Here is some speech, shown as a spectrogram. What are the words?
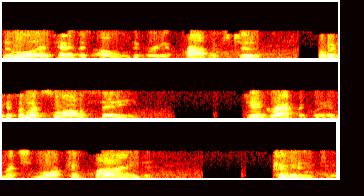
New Orleans has its own degree of problems too. But we're just a much smaller city geographically, a much more confined community.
